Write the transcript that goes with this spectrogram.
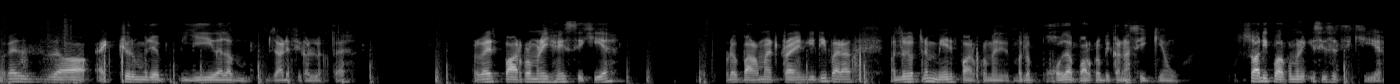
तो गाइस एक्चुअली मुझे ये वाला ज़्यादा डिफ़िकल्ट लगता है। और गाइस पार्कोर मैंने यहीं सीखी है। थोड़े पार्क में ट्राई की थी, पर मतलब जो अपने मेन पार्क में मतलब बहुत ज़्यादा पार्क भी करना सीख गया हूँ। सारी पार्क मैंने इसी से सीखी है।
